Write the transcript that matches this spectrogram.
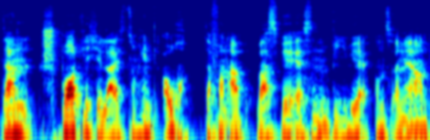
Dann sportliche Leistung hängt auch davon ab, was wir essen, wie wir uns ernähren.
